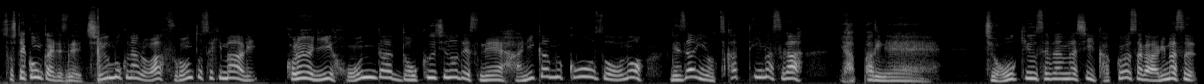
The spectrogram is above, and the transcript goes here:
そして今回ですね注目なのはフロント席周り。このようにホンダ独自のですねハニカム構造のデザインを使っていますがやっぱりね上級セダンらしいかっこよさがあります。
